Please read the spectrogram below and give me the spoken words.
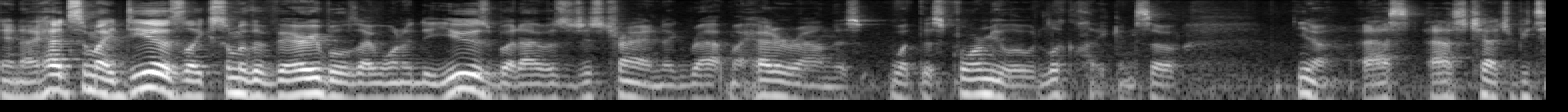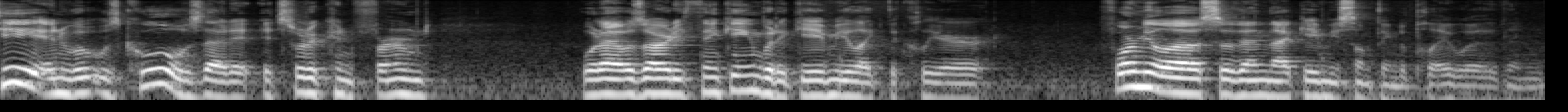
And I had some ideas like some of the variables I wanted to use, but I was just trying to wrap my head around this what this formula would look like. And so you know, asked asked ChatGPT, and what was cool was that it, it sort of confirmed what I was already thinking, but it gave me like the clear formula. So then that gave me something to play with, and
